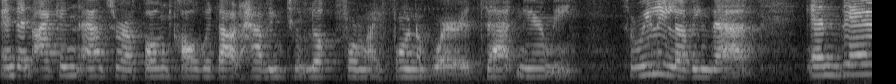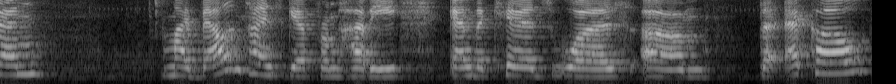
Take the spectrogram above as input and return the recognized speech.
and then I can answer a phone call without having to look for my phone of where it's at near me. So really loving that. And then my Valentine's gift from hubby and the kids was um, the Echo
